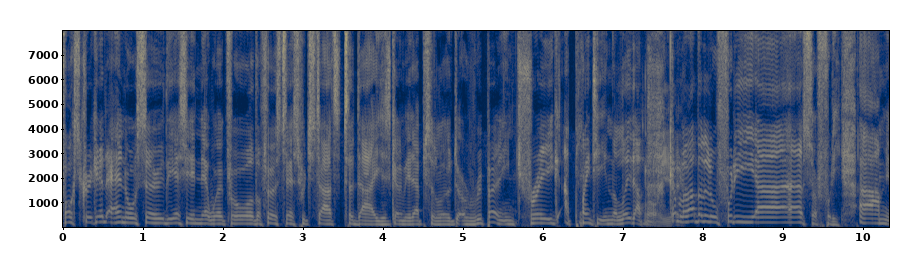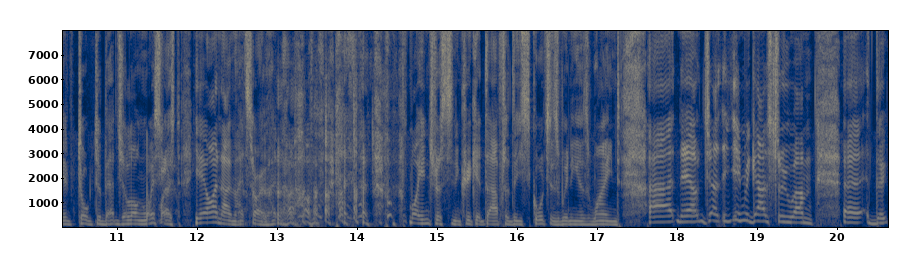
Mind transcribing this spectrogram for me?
Fox Cricket and also the SEN network for the first test, which starts today, is going to be an absolute ripper. Intrigue plenty in the lead up. Oh, yeah. A couple of other little footy, uh, sorry, footy. Um, you've talked about Geelong and West Coast. Yeah, I know, mate. Sorry, mate. My interest in cricket after the Scorchers winning has waned. Uh, now, just in regards to um, uh, the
